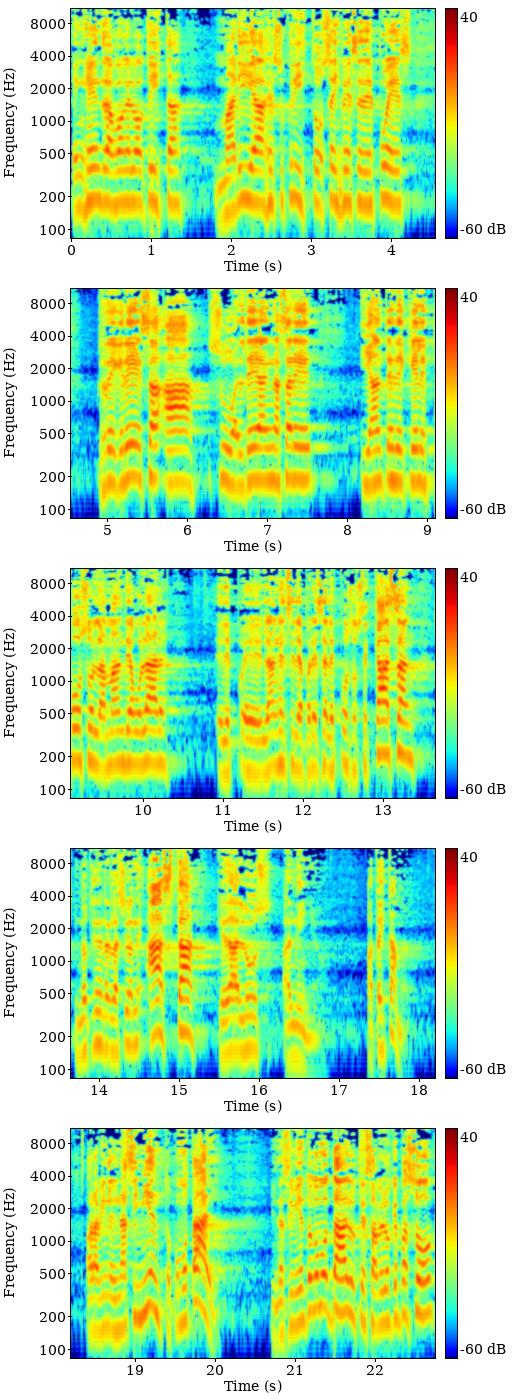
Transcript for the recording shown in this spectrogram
engendra a Juan el Bautista, María Jesucristo, seis meses después, regresa a su aldea en Nazaret y antes de que el esposo la mande a volar, el, ángel se le aparece al esposo, se casan y no tienen relaciones hasta que da luz al niño. Hasta ahí estamos. Ahora viene el nacimiento como tal. El nacimiento como tal, usted sabe lo que pasó,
